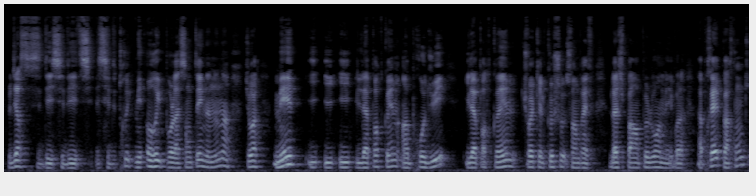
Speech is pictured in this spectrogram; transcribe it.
je veux dire, c'est des, des, des, trucs, mais horribles pour la santé, non, tu vois. Mais il, il, il apporte quand même un produit, il apporte quand même, tu vois, quelque chose. Enfin bref, là, je pars un peu loin, mais voilà. Après, par contre,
